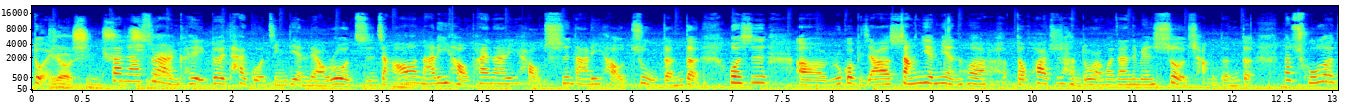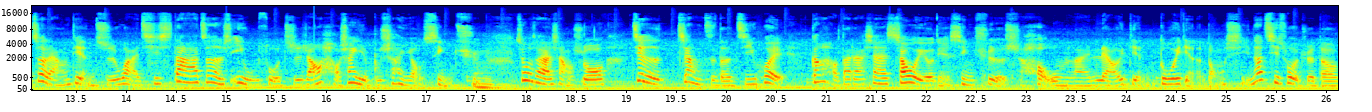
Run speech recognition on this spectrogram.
对，比较有兴趣。大家虽然可以对泰国景点了若指掌，哦，哪里好拍，哪里好吃，哪里好住等等，或是呃，如果比较商业面或的话，就是很多人会在那边设厂等等。那除了这两点之外，其实大家真的是一无所知，然后好像也不是很有兴趣，所以我才想说，借着这样子的机会，刚好大家现在稍微有点兴趣的时候，我们来聊一点多一点的东西。那其实我觉得。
